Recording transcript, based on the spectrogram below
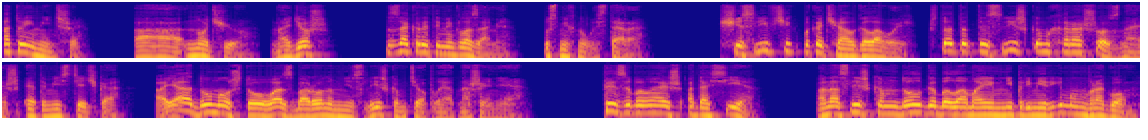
а то и меньше. А ночью найдешь? С закрытыми глазами, усмехнулась Тера. Счастливчик покачал головой. Что-то ты слишком хорошо знаешь это местечко, а я думал, что у вас с бароном не слишком теплые отношения. Ты забываешь о досье, она слишком долго была моим непримиримым врагом,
